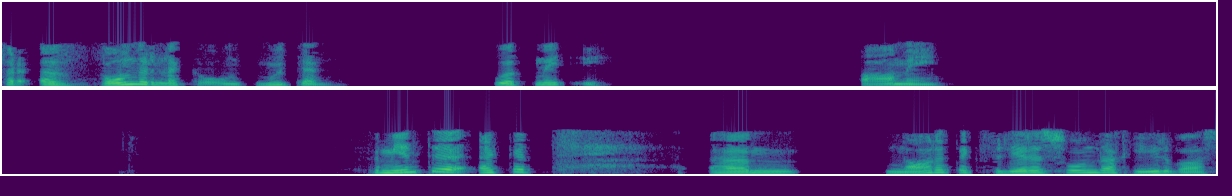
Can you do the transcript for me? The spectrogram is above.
vir 'n wonderlike ontmoeting ook met U. Amen. Gemeente, ek het ehm um, nadat ek verlede Sondag hier was,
